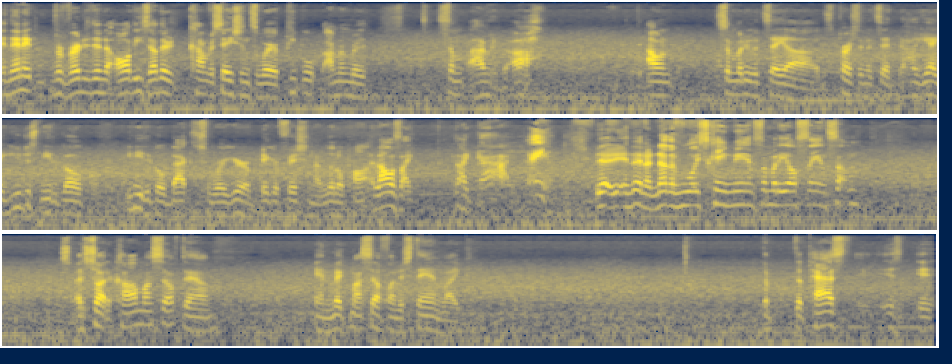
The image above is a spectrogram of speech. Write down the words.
and then it reverted into all these other conversations where people. I remember some. I remember. Oh, I don't, somebody would say, uh, this person had said, "Oh yeah, you just need to go. You need to go back to where you're a bigger fish in a little pond." And I was like, like God damn. And then another voice came in, somebody else saying something. So I just try to calm myself down and make myself understand, like the the past is it,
